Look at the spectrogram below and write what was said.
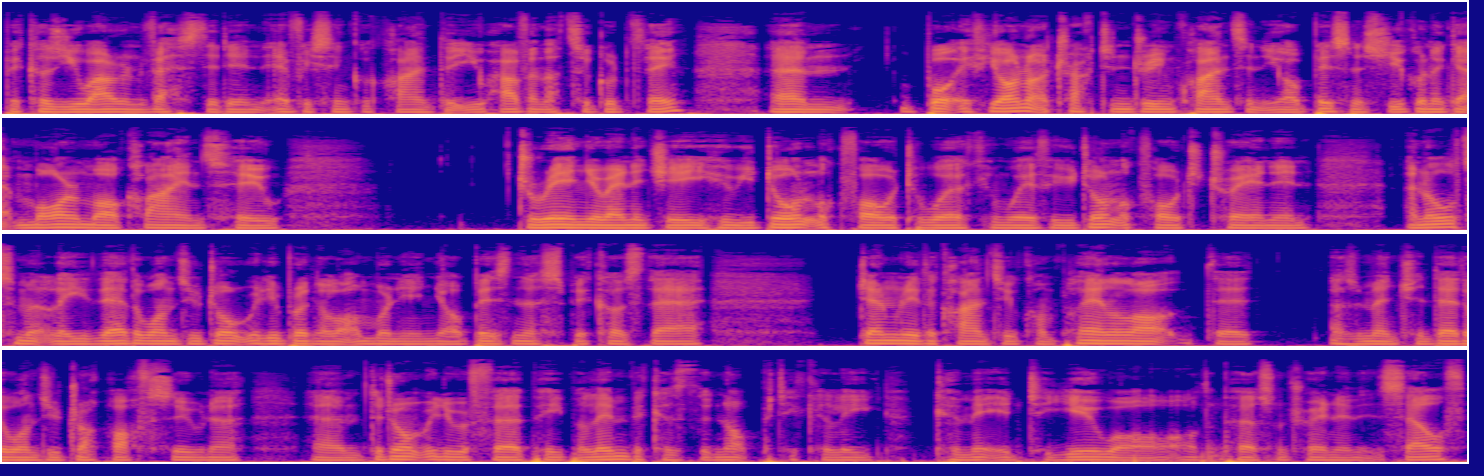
because you are invested in every single client that you have, and that's a good thing. Um, but if you're not attracting dream clients into your business, you're going to get more and more clients who drain your energy, who you don't look forward to working with, who you don't look forward to training, and ultimately they're the ones who don't really bring a lot of money in your business because they're generally the clients who complain a lot. They're, as I mentioned, they're the ones who drop off sooner. Um, they don't really refer people in because they're not particularly committed to you or, or the personal training itself.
